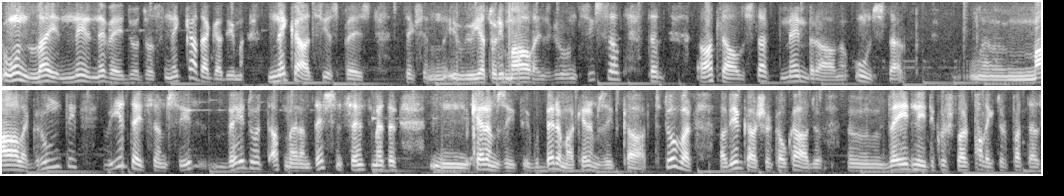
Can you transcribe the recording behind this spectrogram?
Un, lai ne, neveidotos nekādā gadījumā nekādas iespējas, teiksim, ja tur ir mālains grunts izcelt, tad attālu starp membrānu un starp mm, māla grunti ieteicams ir veidot apmēram 10 cm mm, keramzītu, beramā keramzītu kārtu. To var vienkārši ar kaut kādu um, veidnīti, kurš var palikt tur pat tās,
